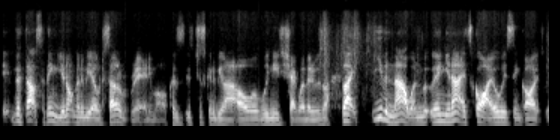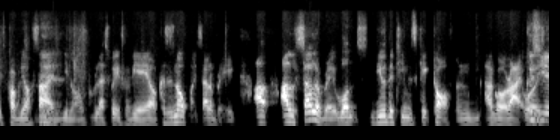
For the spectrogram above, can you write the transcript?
it, that's the thing. You're not going to be able to celebrate anymore because it's just going to be like, oh, well, we need to check whether it was on. like even now when when United score, I always think, oh, it's, probably offside. Yeah. You know, let's wait for VAR because there's no point celebrating. I'll I'll celebrate once the other team is kicked off and I go right. Because it's you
